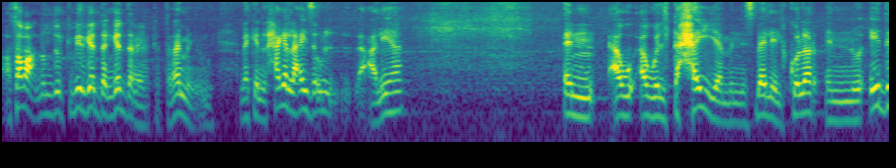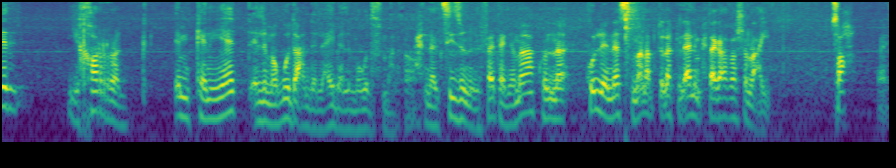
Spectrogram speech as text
آه، طبعا لهم دور كبير جدا جدا. يا. كابتن ايمن لكن الحاجة اللي عايز أقول عليها إن أو أو التحية بالنسبة لي لكولر إنه قدر يخرج إمكانيات اللي موجودة عند اللعيبة اللي موجودة في الملعب. طبعا. إحنا ال season اللي فات يا جماعة كنا كل الناس في الملعب بتقول لك الأهلي محتاج 11 لعيب. صح؟ أيوة.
